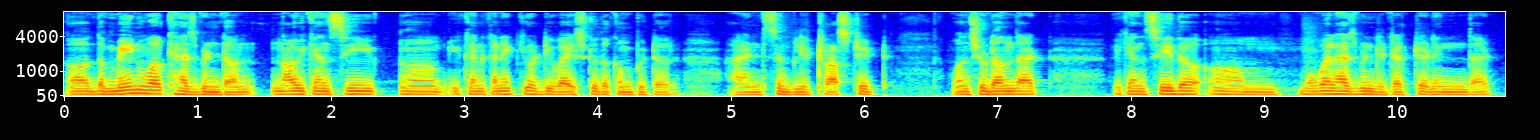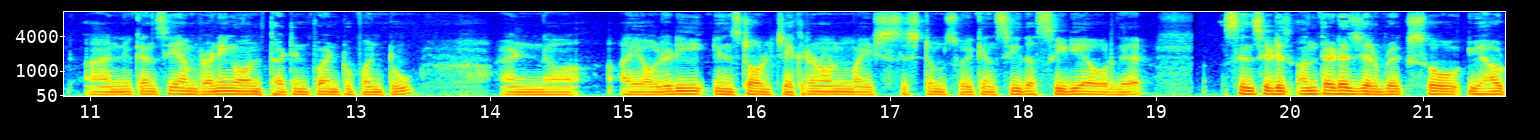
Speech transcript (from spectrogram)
Uh, the main work has been done. Now you can see um, you can connect your device to the computer and simply trust it. Once you've done that you can see the um, mobile has been detected in that. And you can see I'm running on 13.2.2 and uh, I already installed Checkra on my system so you can see the Cydia over there. Since it is unthreaded jailbreak so you have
